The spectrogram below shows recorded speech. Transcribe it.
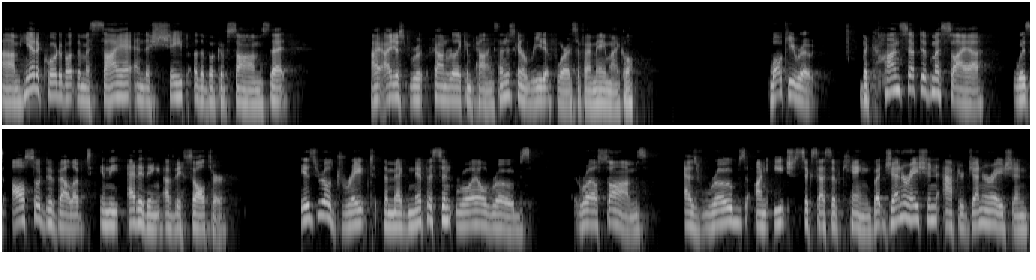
um, he had a quote about the Messiah and the shape of the book of Psalms that I, I just re- found really compelling. So I'm just going to read it for us, if I may, Michael. Waltke wrote The concept of Messiah was also developed in the editing of the Psalter. Israel draped the magnificent royal robes, royal psalms, as robes on each successive king. But generation after generation,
